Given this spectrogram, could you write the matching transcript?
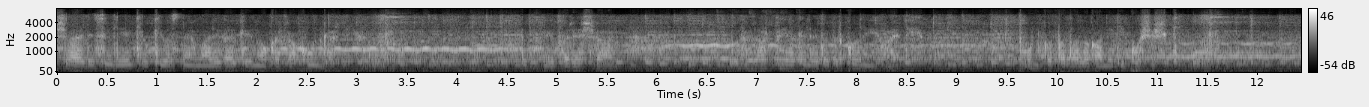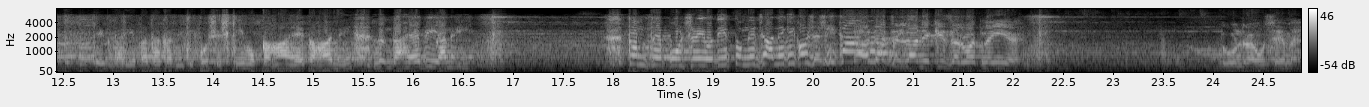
शायद इसीलिए क्योंकि उसने हमारे घर के नौकर का खून कर दिया इतनी परेशान। विराट भैया के लिए तो बिल्कुल नहीं हुए थी उनका पता लगाने की कोशिश की। एक बार ये पता करने की कोशिश की वो कहाँ है कहाँ नहीं ज़िंदा है भी या नहीं? तुमसे पूछ रही हो दीप तुमने जानने की कोशिश की ज़्यादा चिल्लाने की ज़रूरत नहीं है। ढूंढ रहा हूँ उसे मैं।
